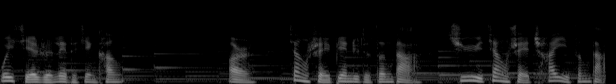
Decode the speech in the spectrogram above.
威胁人类的健康。二、降水变率的增大。区域降水差异增大，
